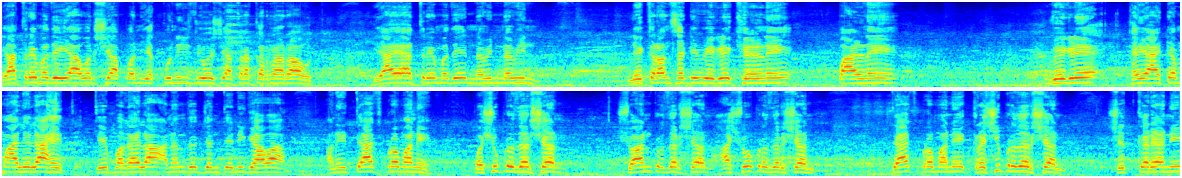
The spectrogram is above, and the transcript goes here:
यात्रेमध्ये यावर्षी आपण एकोणीस दिवस यात्रा करणार आहोत. या यात्रेमध्ये नवीन नवीन लेकरांसाठी वेगळे खेळणे पाळणे वेगळे काही आयटम आलेले आहेत. ते बघायला आनंद जनतेने घ्यावा आणि त्याचप्रमाणे पशुप्रदर्शन श्वान प्रदर्शन अश्वप्रदर्शन त्याचप्रमाणे कृषी प्रदर्शन शेतकऱ्यांनी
